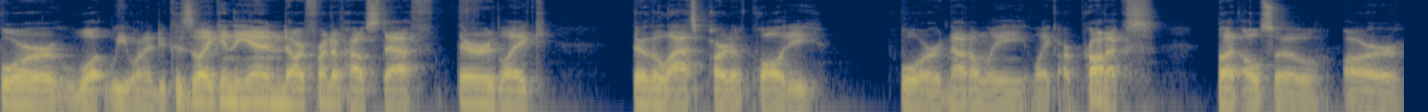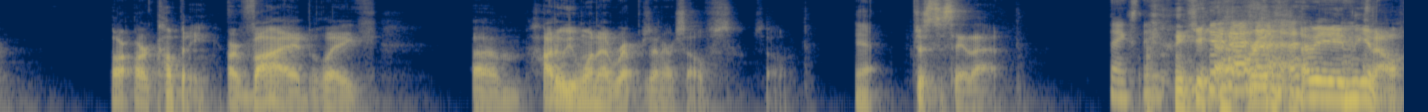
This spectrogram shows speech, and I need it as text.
for what we want to do. Because like in the end, our front of house staff, they're like they're the last part of quality for not only like our products but also our our, our company, our vibe. Like, um, how do we want to represent ourselves? So, yeah, just to say that. Thanks, Nate. yeah, I mean, you know,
